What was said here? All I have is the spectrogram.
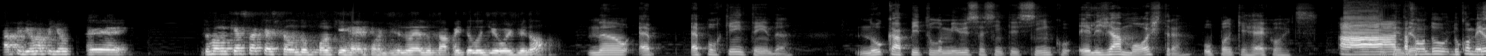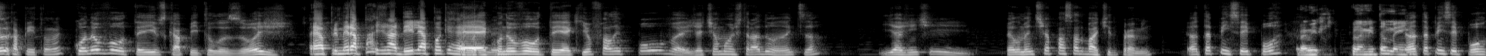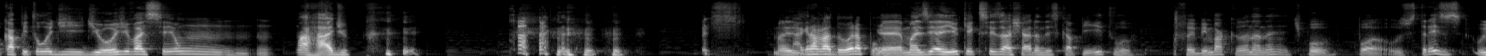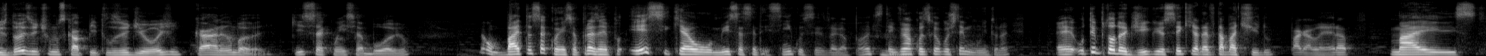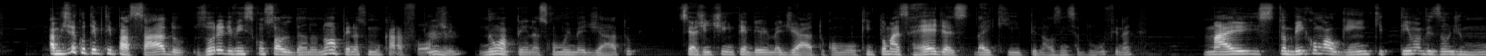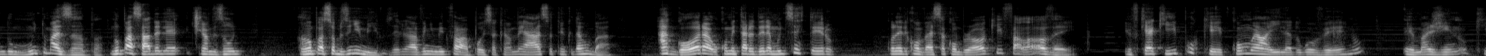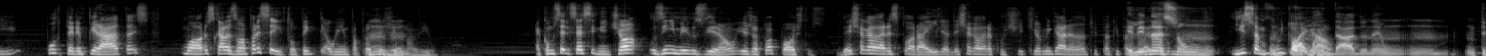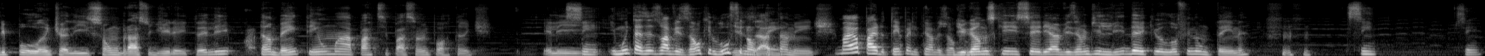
rapidinho, rapidinho. É, tô falando que essa questão do Punk Records não é do capítulo de hoje, não? Não, é, é porque entenda. No capítulo 1065, ele já mostra o Punk Records. Ah, tá Entendeu? falando do, do começo Eu- do capítulo, né? Quando eu voltei os capítulos hoje, É, a primeira página dele é a Punk Records. É, mesmo. quando eu voltei aqui, eu falei, pô, velho, já tinha mostrado antes, ó. E a gente, pelo menos, tinha passado batido pra mim. Eu até pensei, porra, Pra mim, pra mim também. eu até pensei, porra, o capítulo de, de hoje vai ser um, um- uma rádio. mas, A gravadora, pô. é, mas e aí, o que, que vocês acharam desse capítulo? Foi bem bacana, né? Tipo, pô, os três, os dois últimos capítulos e o de hoje, caramba, velho. Que sequência boa, viu? Não, baita sequência. Por exemplo, esse que é o 1065, os seis Vegapunks, Hum. teve uma coisa que eu gostei muito, né? É, o tempo todo eu digo, e eu sei que já deve estar batido pra galera, mas à medida que o tempo tem passado, Zoro ele vem se consolidando não apenas como um cara forte, Uhum. não apenas como um imediato, se a gente entender o imediato como quem toma as rédeas da equipe na ausência do Luffy, né? Mas também como alguém que tem uma visão de mundo muito mais ampla. No passado ele tinha uma visão ampla sobre os inimigos. Ele olhava o inimigo e falava, pô, isso aqui é uma ameaça, eu tenho que derrubar. Agora, o comentário dele é muito certeiro. Quando ele conversa com o Brock e fala, ó, velho, eu fiquei aqui porque, como é uma ilha do governo, eu imagino que, por terem piratas, uma hora os caras vão aparecer, então tem que ter alguém pra proteger Uhum. o navio. É como se ele dissesse o seguinte, ó, os inimigos virão e eu já tô a postos. Deixa a galera explorar a ilha, deixa a galera curtir que eu me garanto e tô aqui pra Ele não é só um, Isso é muito legal. mandado, né? Um, um, um tripulante ali, só um braço direito. Ele também tem uma participação importante. Ele. Sim, e muitas vezes uma visão que Luffy não tem. Exatamente. A maior parte do tempo ele tem uma visão Digamos que seria a visão de líder que o Luffy não tem, né? Sim. Sim.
